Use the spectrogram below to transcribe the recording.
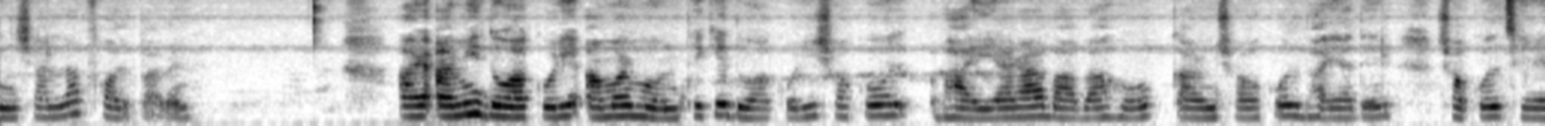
ইনশাল্লাহ ফল পাবেন। আর আমি দোয়া করি, আমার মন থেকে দোয়া করি, সকল ভাইয়ারা বাবা হোক, কারণ সকল ভাইয়াদের, সকল ছেলে,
